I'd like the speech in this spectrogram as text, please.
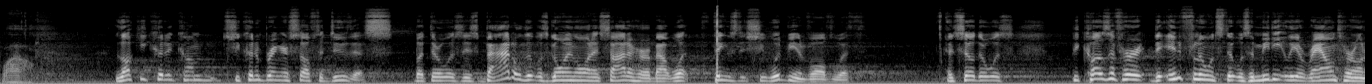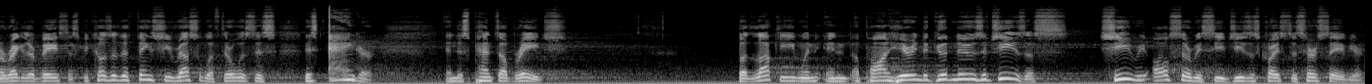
Wow. Lucky couldn't come, she couldn't bring herself to do this. But there was this battle that was going on inside of her about what things that she would be involved with. And so there was because of her the influence that was immediately around her on a regular basis because of the things she wrestled with there was this this anger and this pent up rage. But lucky when in, upon hearing the good news of jesus she re- also received jesus christ as her savior.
